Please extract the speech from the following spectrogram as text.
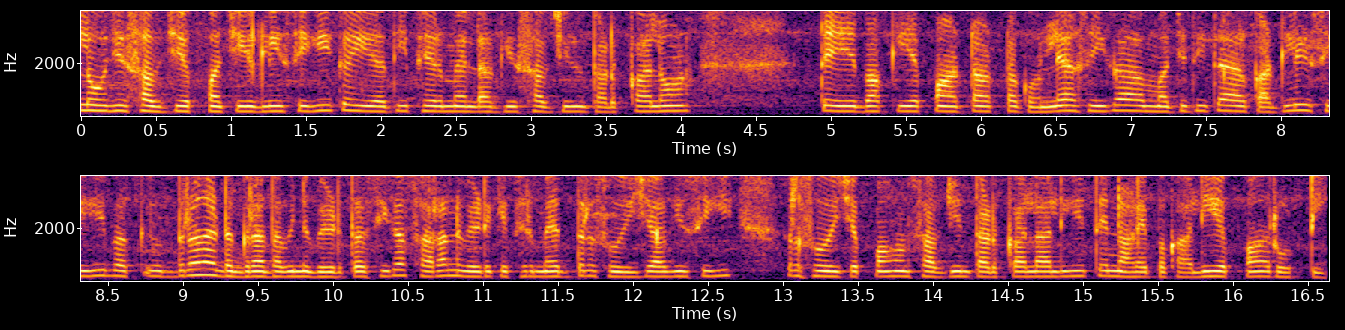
ਲੋ ਜੀ ਸਬਜ਼ੀ ਆਪਾਂ ਚੀਰ ਲਈ ਸੀਗੀ ਘਈਆ ਦੀ ਫਿਰ ਮੈਂ ਲੱਗੀ ਸਬਜ਼ੀ ਨੂੰ ਤੜਕਾ ਲਾਉਣ ਤੇ ਬਾਕੀ ਆਪਾਂ ਆਟਾ ਆਟਾ ਗੁੰਨ ਲਿਆ ਸੀਗਾ, ਮੱਝ ਦੀ ਧਾਰ ਕੱਢ ਲਈ ਸੀਗੀ, ਬਾਕੀ ਉਧਰਾਂ ਦਾ ਡੰਗਰਾਂ ਦਾ ਵੀ ਨਿਬੇੜਤਾ ਸੀਗਾ, ਸਾਰਾ ਨਿਬੇੜ ਕੇ ਫਿਰ ਮੈਂ ਇੱਧਰ ਰਸੋਈ 'ਚ ਆ ਗਈ ਸੀਗੀ, ਰਸੋਈ 'ਚ ਆਪਾਂ ਹੁਣ ਸਬਜ਼ੀ ਨੂੰ ਤੜਕਾ ਲਾ ਲਈਏ ਤੇ ਨਾਲੇ ਪਕਾ ਲਈਏ ਆਪਾਂ ਰੋਟੀ।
